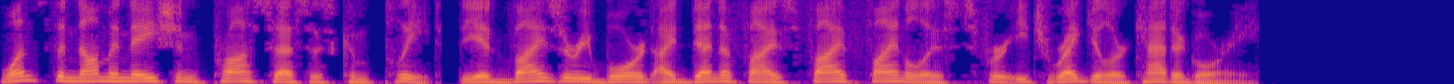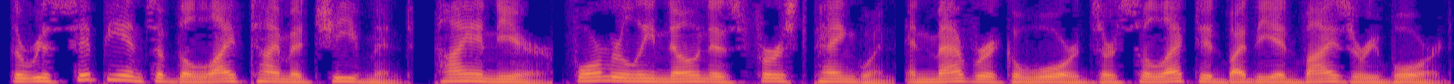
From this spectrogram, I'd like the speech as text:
Once the nomination process is complete, the advisory board identifies five finalists for each regular category. The recipients of the Lifetime Achievement, Pioneer formerly known as First Penguin and Maverick Awards are selected by the advisory board.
